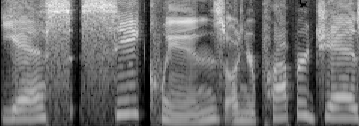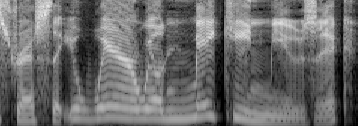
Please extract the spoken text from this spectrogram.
Yes, sequins on your proper jazz dress that you'll wear while making music.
